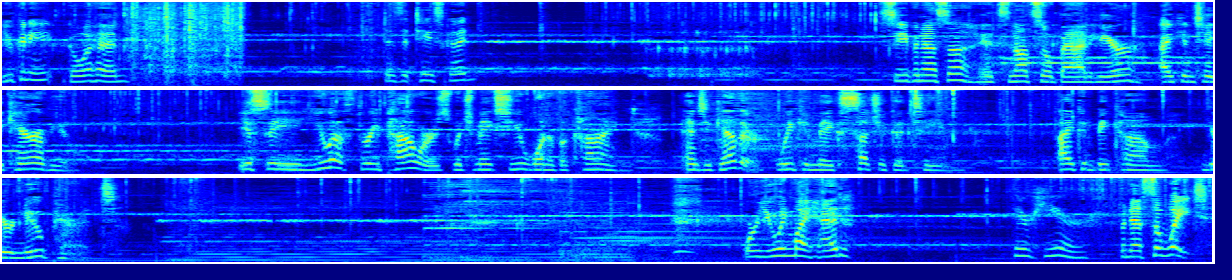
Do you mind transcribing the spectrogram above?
You can eat, go ahead. Does it taste good? See, Vanessa, it's not so bad here. I can take care of you. You see, you have three powers, which makes you one of a kind. And together, we can make such a good team. I could become your new parent. Were you in my head? They're here. Vanessa, wait!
